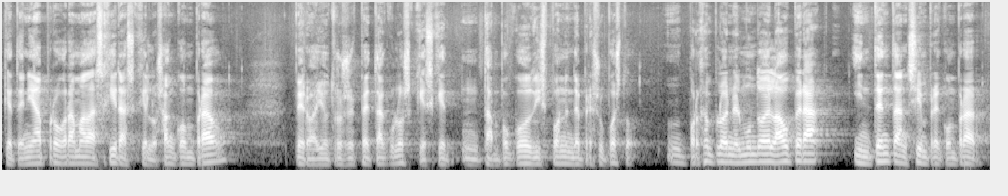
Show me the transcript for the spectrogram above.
que tenía programadas giras que los han comprado, pero hay otros espectáculos que es que tampoco disponen de presupuesto. Por ejemplo, en el mundo de la ópera intentan siempre comprar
